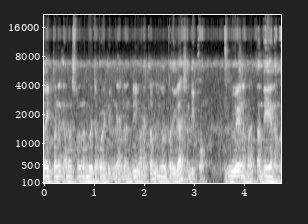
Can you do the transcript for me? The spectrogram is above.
லைக் பண்ணுங்கள் கமெண்ட்ஸ் பண்ணுங்கள் நண்பர்கிட்ட போயிட்டுருங்க நன்றி வணக்கம். இன்னொரு பதிவில் சந்திப்போம். குருவே நம்ம தந்தையே நம்ம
